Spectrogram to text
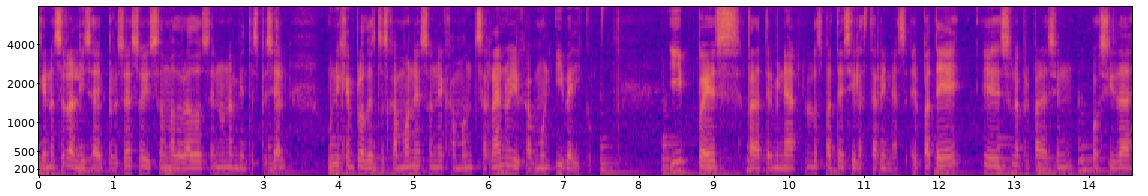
que no se realiza el proceso y son madurados en un ambiente especial. Un ejemplo de estos jamones son el jamón serrano y el jamón ibérico. Y pues para terminar, los patés y las terrinas. El paté es una preparación cocida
